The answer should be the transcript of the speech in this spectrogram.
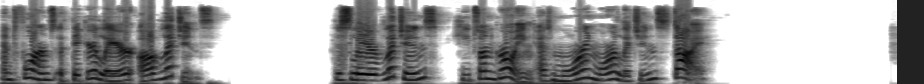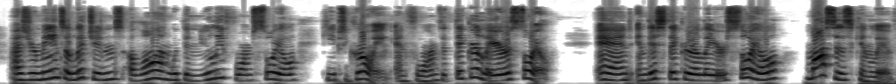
and forms a thicker layer of lichens. This layer of lichens keeps on growing as more and more lichens die. As remains of lichens along with the newly formed soil keeps growing and forms a thicker layer of soil. And in this thicker layer of soil, mosses can live.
